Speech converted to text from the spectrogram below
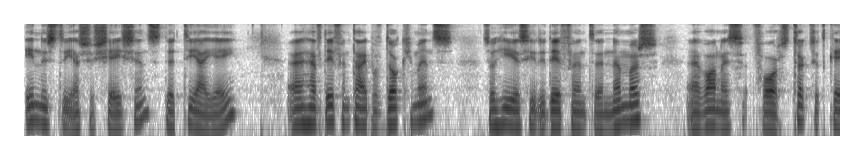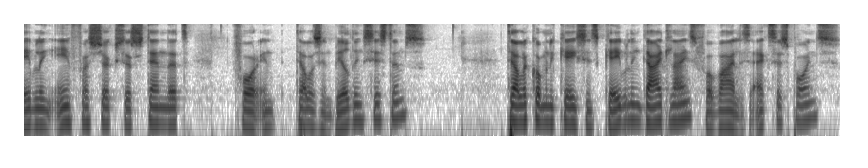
Industry Associations, the TIA, uh, have different type of documents. So here you see the different uh, numbers. Uh, one is for structured cabling infrastructure standard for intelligent building systems, telecommunications cabling guidelines for wireless access points,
